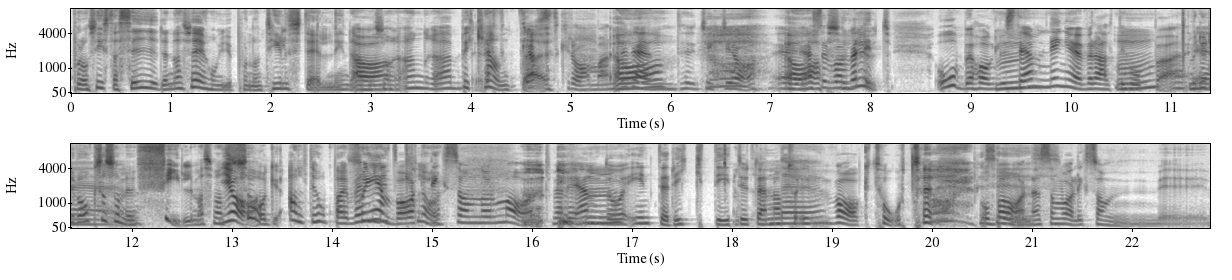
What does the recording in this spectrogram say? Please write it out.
på de sista sidorna så är hon ju på någon tillställning där Ja. hos några andra bekanta. Gastkramande Ja. den ty- tyckte jag. Eh, Ja, alltså, det var väldigt obehaglig stämning över alltihopa. Mm. Men det var också som en Eh, film, alltså man Ja. såg ju alltihopa väldigt Skenbart klart. liksom normalt men det är ändå inte riktigt utan något Nej. vagt hot. och precis. barnen som var liksom... Eh,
